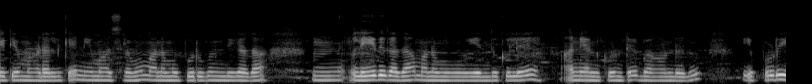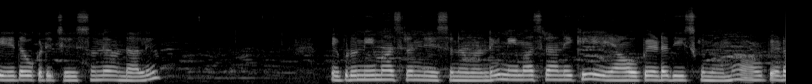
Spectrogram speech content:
ఏటీఎం మోడల్కే నీమాసనము మనము పురుగు ఉంది కదా లేదు కదా మనము ఎందుకులే అని అనుకుంటే బాగుండదు. ఎప్పుడు ఏదో ఒకటి చేస్తూనే ఉండాలి. ఇప్పుడు నీమాసనం చేస్తున్నామండి. నీమాసనానికి ఆవు పేడ తీసుకున్నాము. ఆవు పేడ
